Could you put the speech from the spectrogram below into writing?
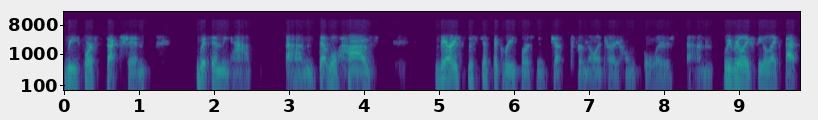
resource section within the app um, that will have very specific resources just for military homeschoolers. Um, we really feel like that's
